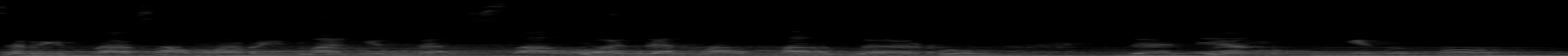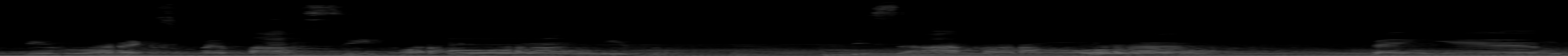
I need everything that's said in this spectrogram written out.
bercerita sama Rima gitu selalu ada hal-hal baru dan yang itu tuh di luar ekspektasi orang-orang gitu di saat orang-orang pengen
